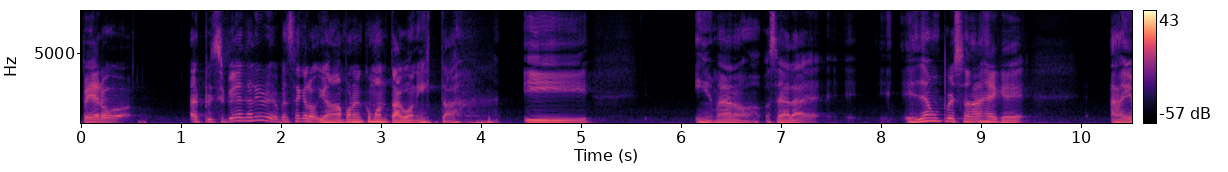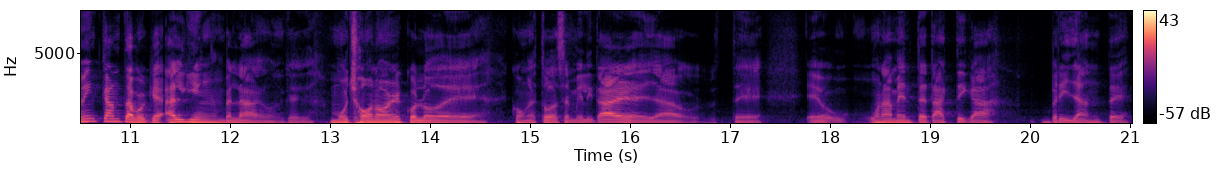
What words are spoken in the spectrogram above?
Pero al principio de este libro yo pensé que lo iban a poner como antagonista. Y, y mano, o sea, la, ella es un personaje que a mí me encanta porque alguien, ¿verdad? Que mucho honor con lo de, con esto de ser militar, ella, este una mente táctica brillante.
